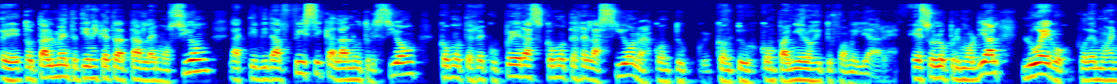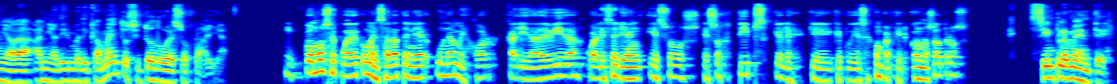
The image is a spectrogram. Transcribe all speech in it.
eh, totalmente tienes que tratar la emoción, la actividad física, la nutrición, cómo te recuperas, cómo te relacionas con, tu, con tus compañeros y tus familiares. Eso es lo primordial. Luego podemos añadir, añadir medicamentos si todo eso falla. ¿Y cómo se puede comenzar a tener una mejor calidad de vida? ¿Cuáles serían esos, esos tips que, les, que pudieses compartir con nosotros? Simplemente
